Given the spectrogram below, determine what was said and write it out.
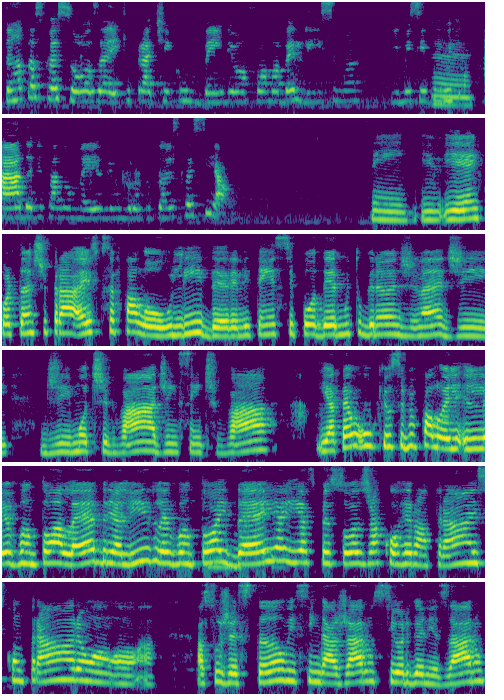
Tantas pessoas aí que praticam bem de uma forma belíssima. E me sinto é. muito honrada de estar no meio de um grupo tão especial. Sim, e, e é importante para. É isso que você falou, o líder ele tem esse poder muito grande, né? De, de motivar, de incentivar e até o que o Silvio falou, ele, ele levantou a lebre ali, levantou a uhum. ideia e as pessoas já correram atrás, compraram a, a, a sugestão e se engajaram, se organizaram.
